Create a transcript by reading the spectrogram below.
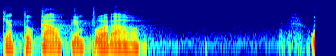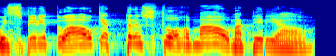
quer tocar o temporal. O espiritual quer transformar o material.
